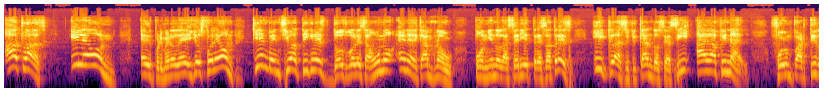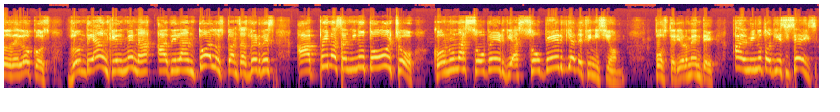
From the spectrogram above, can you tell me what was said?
Atlas y León. El primero de ellos fue León, quien venció a Tigres dos goles a uno en el Camp Nou, poniendo la serie 3 a 3 y clasificándose así a la final. Fue un partido de locos, donde Ángel Mena adelantó a los Panzas Verdes apenas al minuto 8 con una soberbia, soberbia definición. Posteriormente, al minuto 16,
